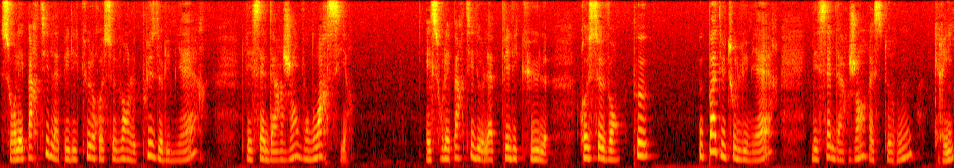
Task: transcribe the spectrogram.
Sur les parties de la pellicule recevant le plus de lumière, les sels d'argent vont noircir. Et sur les parties de la pellicule recevant peu ou pas du tout de lumière, les sels d'argent resteront gris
